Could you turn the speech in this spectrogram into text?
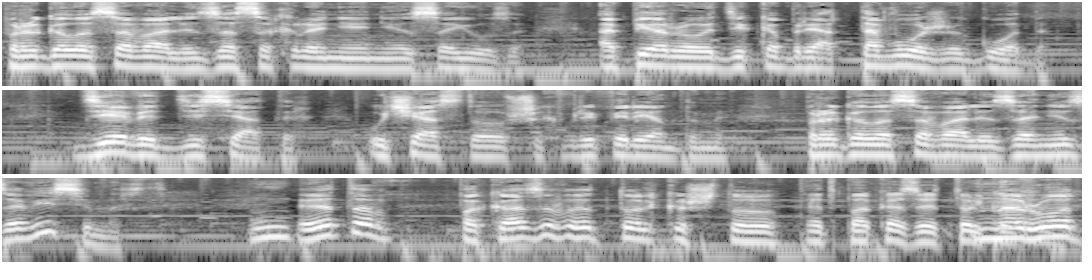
проголосовали за сохранение Союза, а 1 декабря того же года 9 десятых участвовавших в референдуме проголосовали за независимость, Ну, это показывает только, что Это показывает только... народ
